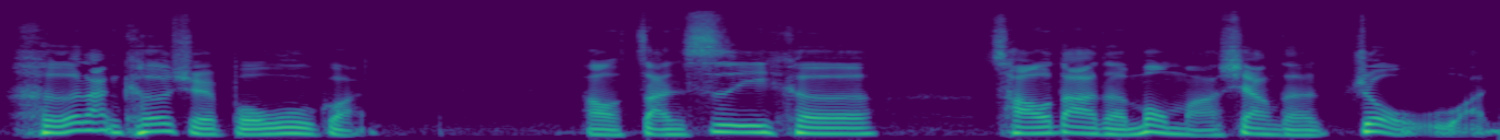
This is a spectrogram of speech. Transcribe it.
荷兰科学博物馆，好展示一颗超大的猛犸象的肉丸。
